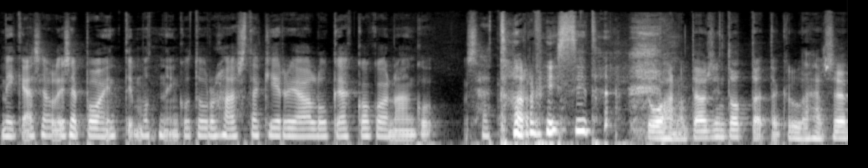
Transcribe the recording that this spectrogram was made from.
mikä se oli se pointti, mutta niinku turhaa sitä kirjaa lukea kokonaan, kun sä et tarvii sitä. Tuohan on täysin totta, että kyllähän se,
